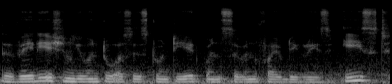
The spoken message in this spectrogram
the variation given to us is 28.75 degrees east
